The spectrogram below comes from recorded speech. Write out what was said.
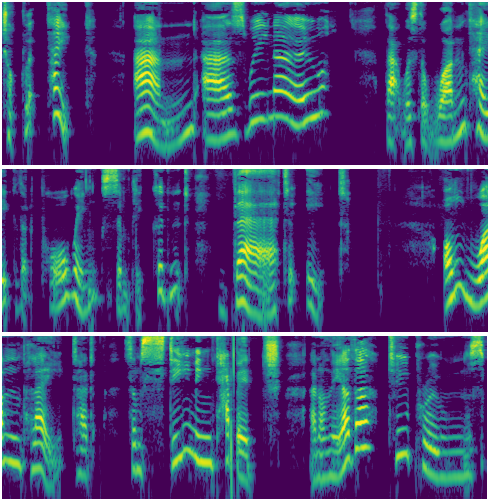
chocolate cake, and, as we know, that was the one cake that poor Winks simply couldn't bear to eat. On one plate had some steaming cabbage, and on the other two prunes.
